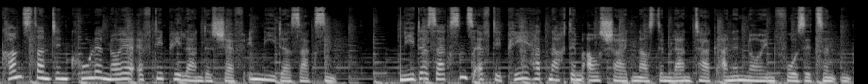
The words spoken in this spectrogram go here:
Konstantin Kuhle neuer FDP-Landeschef in Niedersachsen. Niedersachsens FDP hat nach dem Ausscheiden aus dem Landtag einen neuen Vorsitzenden.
